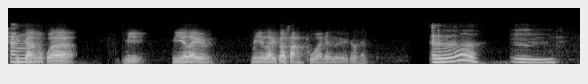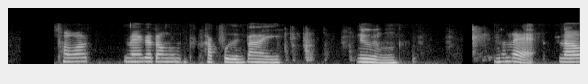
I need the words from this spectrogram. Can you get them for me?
ทั้งมีการบอกว่ามีมีอะไร มีอะไรก็สั่งผัวได้เลยก็ได้เออ อืม เพราะว่าแม่ก็ต้องพักฟื้นไปหนึ่งนั่นแหละ แล้ว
